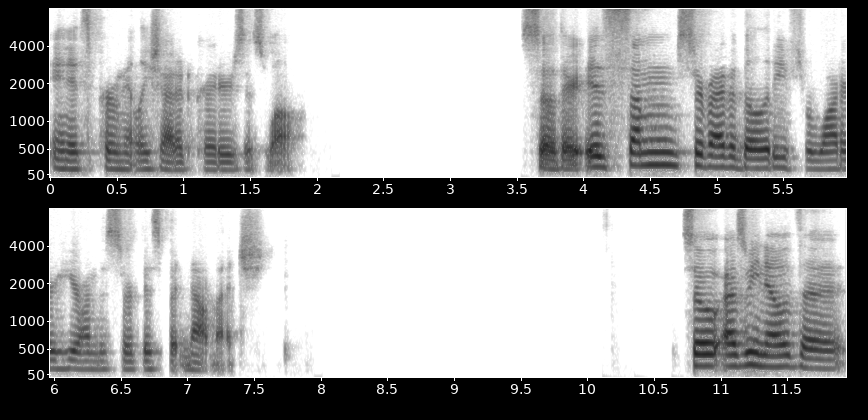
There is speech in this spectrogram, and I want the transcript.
in its permanently shadowed craters as well. So there is some survivability for water here on the surface, but not much. So as we know, the,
